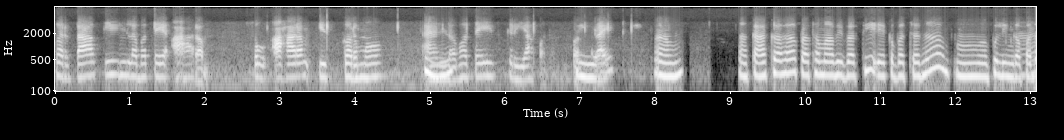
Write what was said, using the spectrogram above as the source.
कर्ता किं लभते आहारं? सो आहारम् इस् कर्म एण्ड् लभते इस् क्रियापदं रैट् काकः प्रथमा विभक्ति एकवचन पुल्लिङ्गपद?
